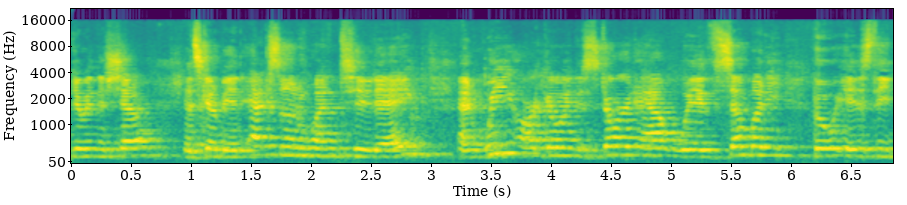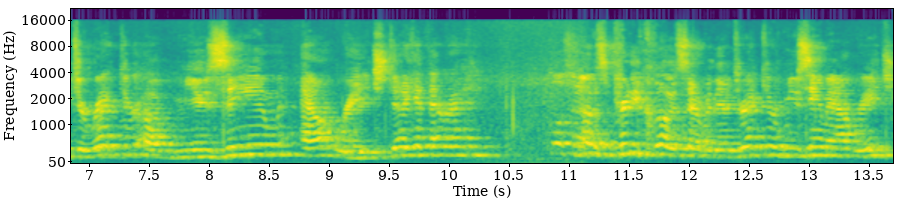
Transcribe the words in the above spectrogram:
doing the show. It's going to be an excellent one today. And we are going to start out with somebody who is the director of museum outreach. Did I get that right? That was pretty close over there. Director of Museum Outreach.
